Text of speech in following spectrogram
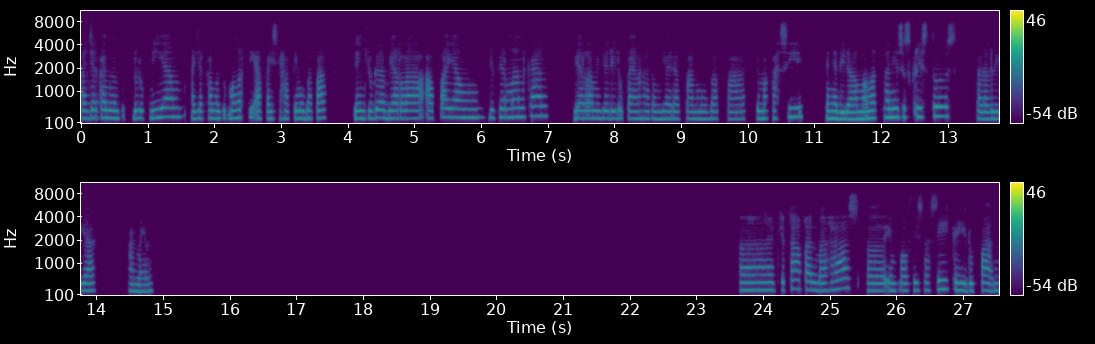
ajar kami untuk duduk diam, ajar kami untuk mengerti apa isi hatimu Bapak, dan juga biarlah apa yang difirmankan, biarlah menjadi dupa yang harum di hadapanmu Bapak. Terima kasih, hanya di dalam nama Tuhan Yesus Kristus. Haleluya. Amin. Eh, kita akan bahas uh, improvisasi kehidupan.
